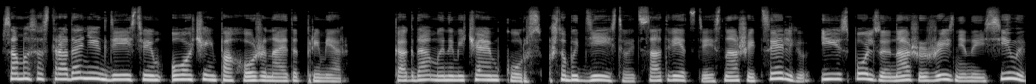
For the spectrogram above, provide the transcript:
Самосострадание к действиям очень похоже на этот пример. Когда мы намечаем курс, чтобы действовать в соответствии с нашей целью и используя наши жизненные силы,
